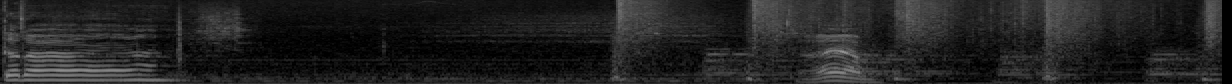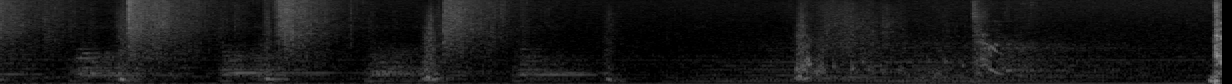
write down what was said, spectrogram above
da da. I am.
